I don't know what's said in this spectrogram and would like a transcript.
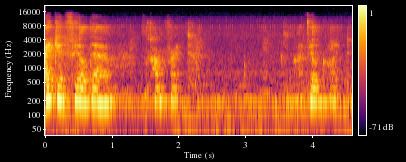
i can feel the comfort. I feel good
